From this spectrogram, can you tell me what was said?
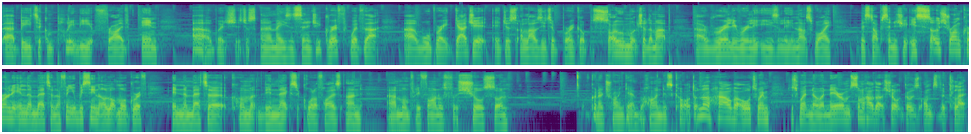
uh, Bea to completely thrive in, uh, which is just an amazing synergy. Griff with that uh, wall break gadget, it just allows you to break up so much of the map uh, really, really easily, and that's why this type of synergy is so strong currently in the meta, and I think you'll be seeing a lot more Griff in the meta come the next qualifiers and uh, monthly finals for sure. So I'm going to try and get him behind this car. I don't know how that auto aim just went nowhere near him. Somehow that shot goes onto the Colette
